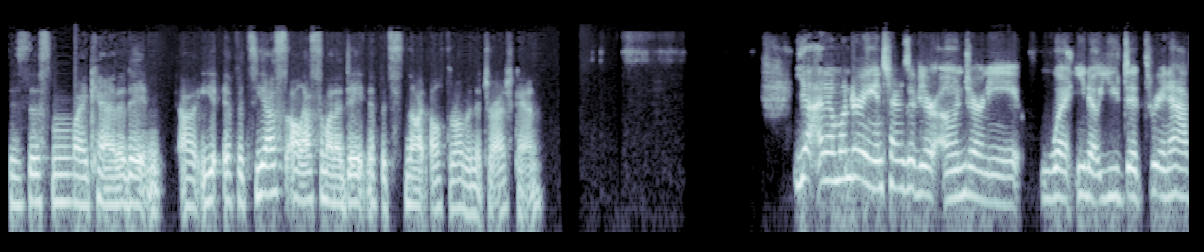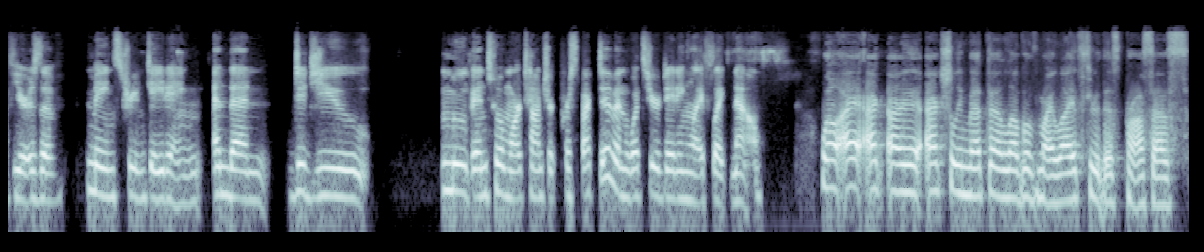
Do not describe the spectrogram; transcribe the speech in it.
is this my candidate? Uh, if it's yes, I'll ask them on a date, and if it's not, I'll throw them in the trash can. Yeah, and I'm wondering in terms of your own journey, what you know you did three and a half years of mainstream dating, and then did you move into a more tantric perspective? And what's your dating life like now? Well, I, I, I actually met the love of my life through this process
